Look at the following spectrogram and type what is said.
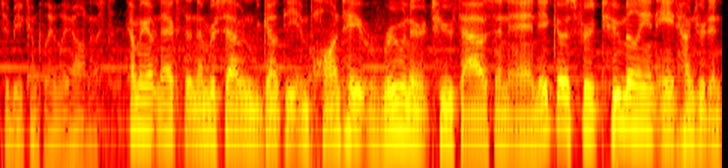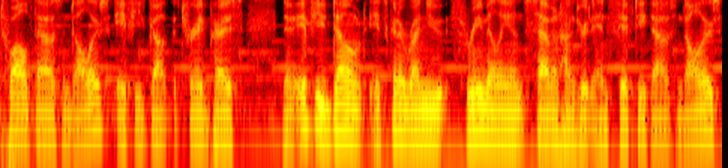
to be completely honest. Coming up next at number 7 we got the Imponte Ruiner 2000 and it goes for $2,812,000 if you got the trade price. Now if you don't it's going to run you $3,750,000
